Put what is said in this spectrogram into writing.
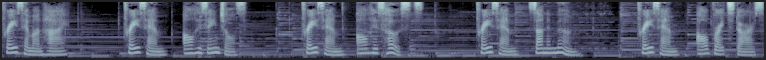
Praise Him on high. Praise Him, all His angels. Praise Him, all His hosts. Praise Him, sun and moon. Praise Him, all bright stars.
